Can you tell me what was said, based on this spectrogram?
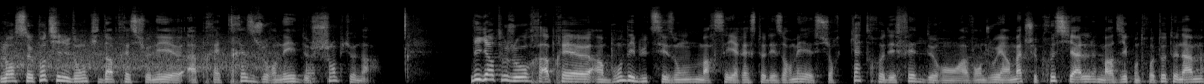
Lance continue donc d'impressionner euh, après 13 journées de championnat. Ligue 1 toujours, après euh, un bon début de saison, Marseille reste désormais sur 4 défaites de rang avant de jouer un match crucial mardi contre Tottenham.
